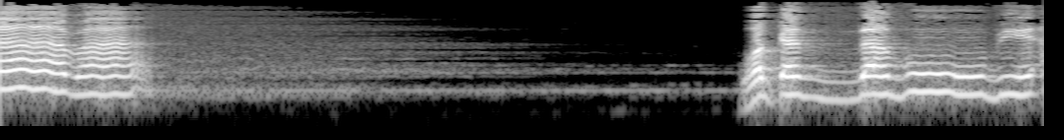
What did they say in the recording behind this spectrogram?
حسابا وكذبوا بآياتنا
